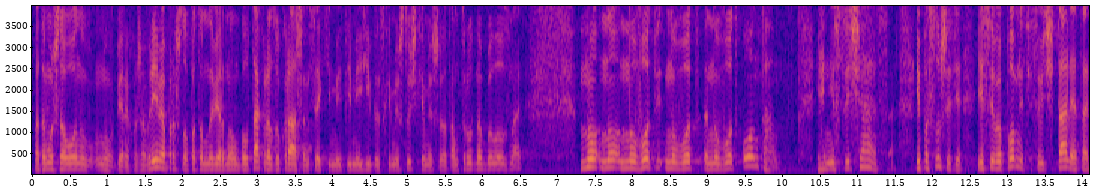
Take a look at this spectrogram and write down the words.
Потому что он, ну, во-первых, уже время прошло, потом, наверное, он был так разукрашен всякими этими египетскими штучками, что там трудно было узнать. Но, но, но, вот, но, вот, но вот он там – и они встречаются. И послушайте, если вы помните, если вы читали это,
